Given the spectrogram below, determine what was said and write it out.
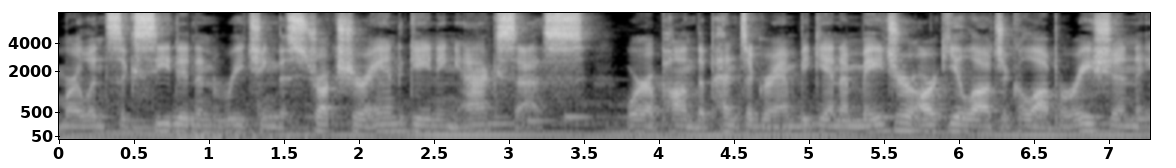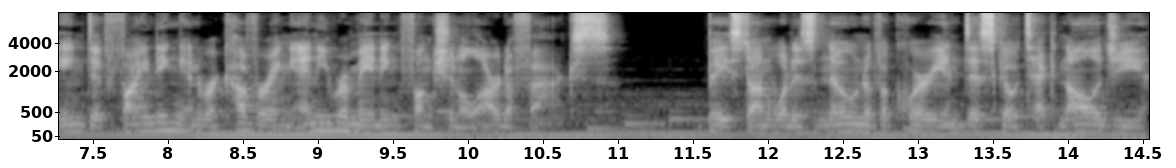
Merlin succeeded in reaching the structure and gaining access, whereupon the Pentagram began a major archaeological operation aimed at finding and recovering any remaining functional artifacts. Based on what is known of Aquarian Disco technology,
